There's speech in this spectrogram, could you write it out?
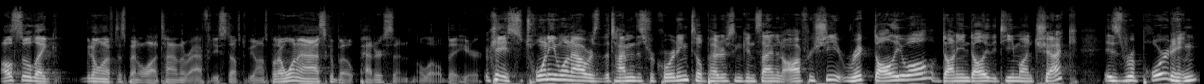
also like we don't have to spend a lot of time on the Rafferty stuff to be honest. But I want to ask about Pettersson a little bit here. Okay, so 21 hours at the time of this recording till Pettersson can sign an offer sheet. Rick Dhaliwal of Donnie and Dhali, the team on check, is reporting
